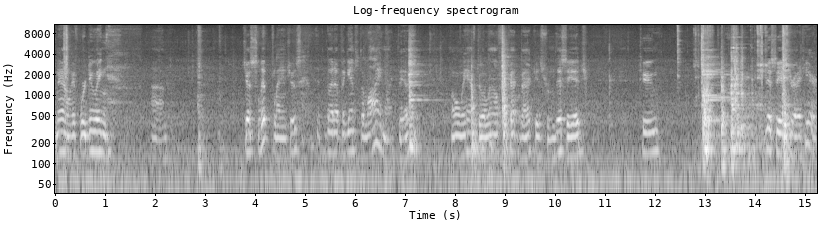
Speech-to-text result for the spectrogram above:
Now, if we're doing um, just slip flanges that butt up against a line like this, all we have to allow for cutback is from this edge to this edge right here.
